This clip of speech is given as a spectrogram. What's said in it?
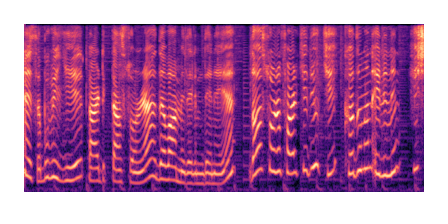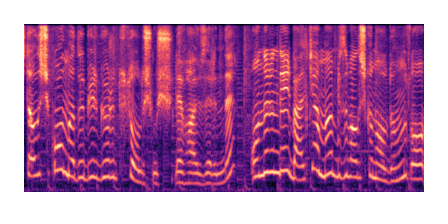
Neyse bu bilgiyi verdikten sonra devam edelim deneye. Daha sonra fark ediyor ki kadının elinin hiç de alışık olmadığı bir görüntüsü oluşmuş levha üzerinde. Onların değil belki ama bizim alışkın olduğumuz o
